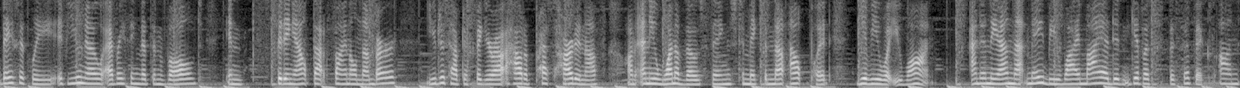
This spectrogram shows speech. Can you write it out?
basically, if you know everything that's involved in spitting out that final number, you just have to figure out how to press hard enough on any one of those things to make the output give you what you want. And in the end, that may be why Maya didn't give us specifics on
